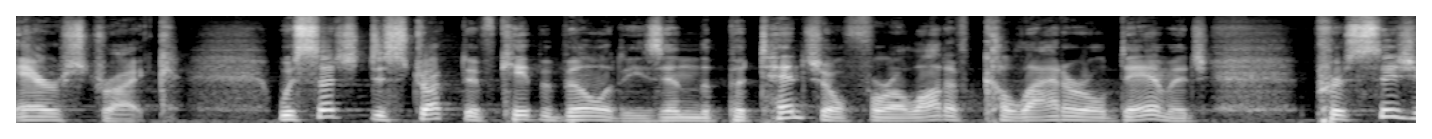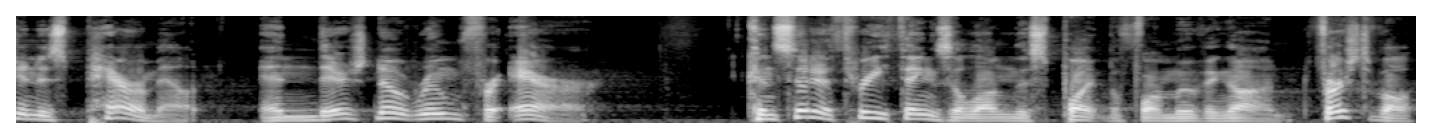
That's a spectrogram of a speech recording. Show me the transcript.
airstrike. With such destructive capabilities and the potential for a lot of collateral damage, precision is paramount and there's no room for error. Consider three things along this point before moving on. First of all,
